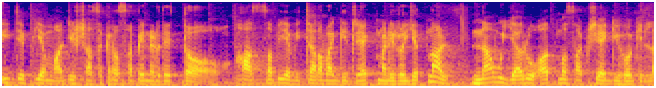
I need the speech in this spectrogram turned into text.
ಬಿಜೆಪಿಯ ಮಾಜಿ ಶಾಸಕರ ಸಭೆ ನಡೆದಿತ್ತು. ಆ ಸಭೆಯ ವಿಚಾರವಾಗಿ ರಿಯಾಕ್ಟ್ ಮಾಡಿರೋ ಯತ್ನಾಳ್, ನಾವು ಯಾರು ಆತ್ಮಸಾಕ್ಷಿಯಾಗಿ ಹೋಗಿಲ್ಲ.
